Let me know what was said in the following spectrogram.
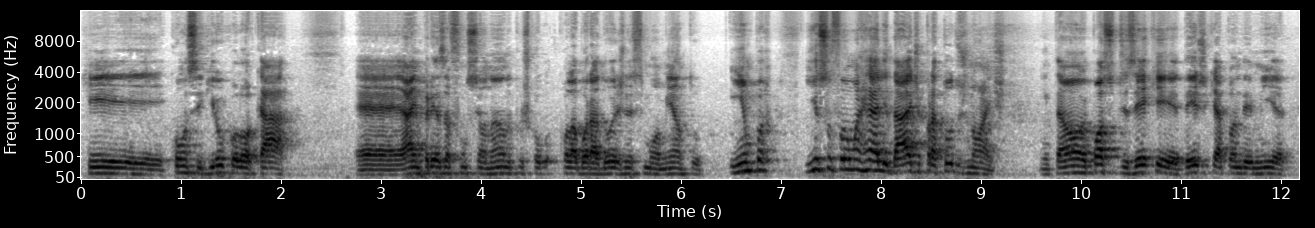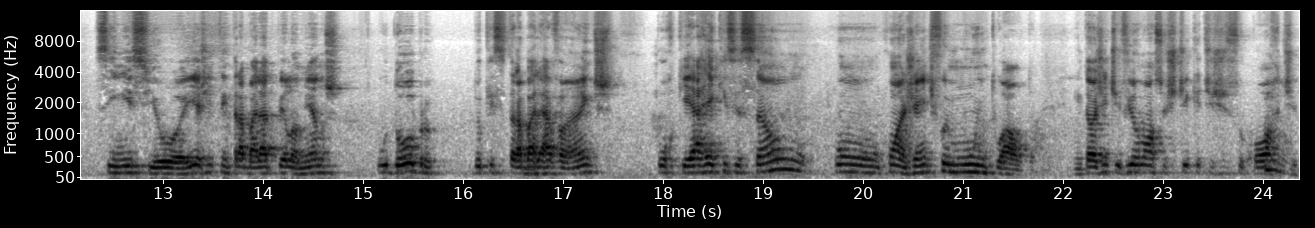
que conseguiu colocar é, a empresa funcionando para os colaboradores nesse momento ímpar. Isso foi uma realidade para todos nós. Então eu posso dizer que desde que a pandemia se iniciou aí, a gente tem trabalhado pelo menos o dobro do que se trabalhava antes, porque a requisição com, com a gente foi muito alta. Então a gente viu nossos tickets de suporte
